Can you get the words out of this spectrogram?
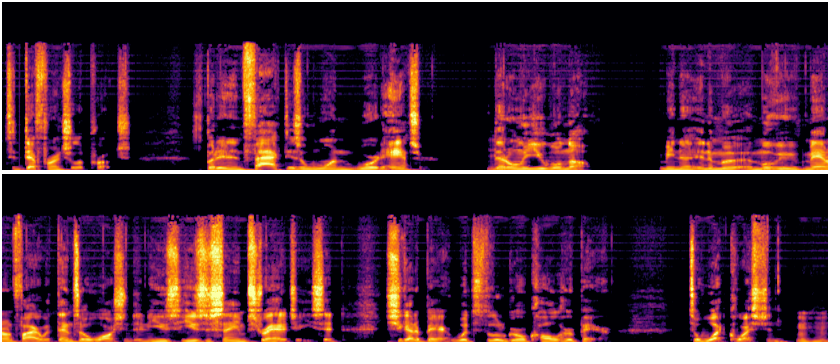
it's a deferential approach. But it, in fact, is a one word answer mm-hmm. that only you will know. I mean, uh, in a, a, movie Man on Fire with Denzel Washington, he used, he used the same strategy. He said, She got a bear. What's the little girl call her bear? It's a what question. Mm-hmm.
